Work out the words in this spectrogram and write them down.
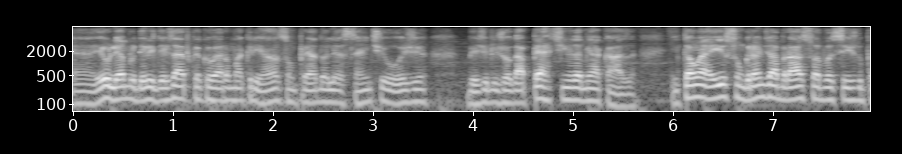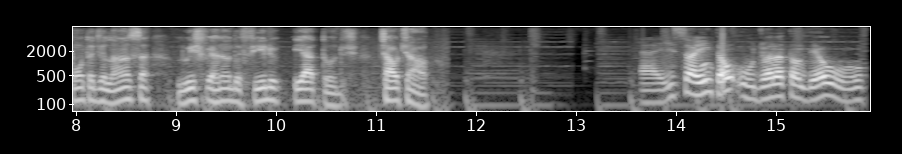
É, eu lembro dele desde a época que eu era uma criança, um pré-adolescente, e hoje vejo ele jogar pertinho da minha casa. Então é isso, um grande abraço a vocês do Ponta de Lança, Luiz Fernando Filho e a todos. Tchau, tchau. É isso aí, então. O Jonathan deu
